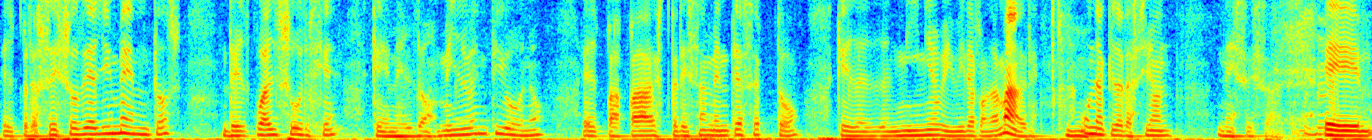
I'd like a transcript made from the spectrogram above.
el proceso de alimentos del cual surge que en el 2021 el papá expresamente aceptó que el, niño viviera con la madre. Una aclaración necesario. Eh,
